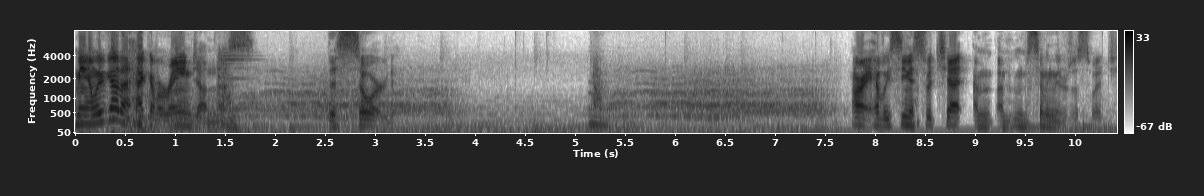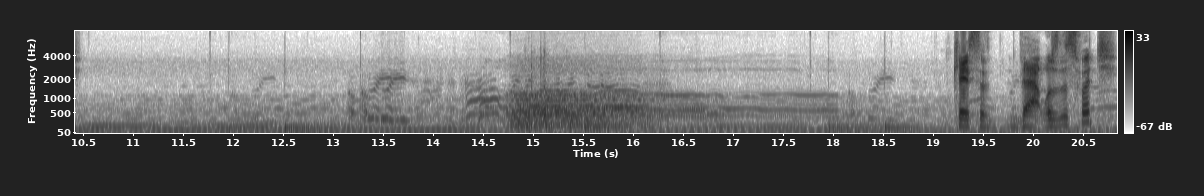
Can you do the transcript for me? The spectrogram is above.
Man, we've got a heck of a range on this. This sword. Alright, have we seen a switch yet? I'm, I'm assuming there's a switch. Okay, so that was the switch?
